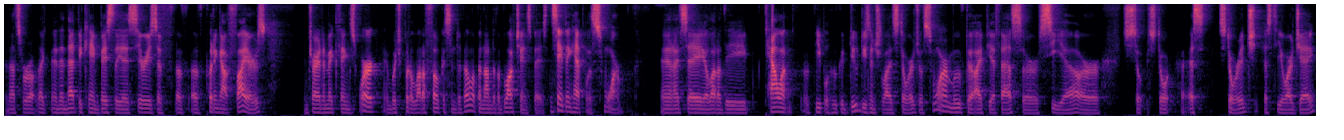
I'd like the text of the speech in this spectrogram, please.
and that's where like, and then that became basically a series of of, of putting out fires and trying to make things work, and which put a lot of focus and development onto the blockchain space. The same thing happened with Swarm. And I'd say a lot of the talent of people who could do decentralized storage with Swarm moved to IPFS or SIA or sto- sto- S- Storj, S-T-O-R-J,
